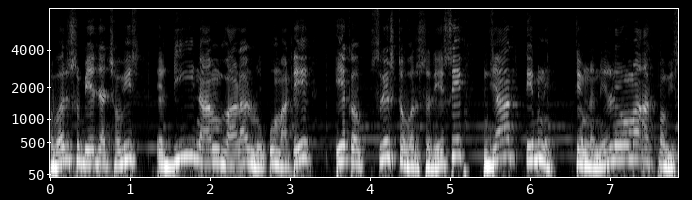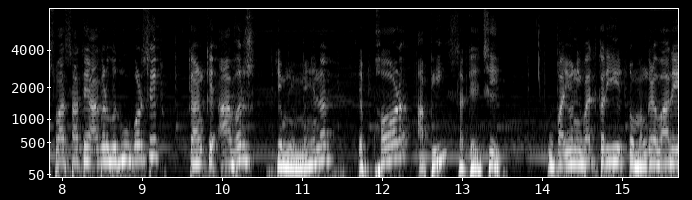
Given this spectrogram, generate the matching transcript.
વર્ષ બે હજાર છવ્વીસ એ ડી નામવાળા લોકો માટે એક શ્રેષ્ઠ વર્ષ રહેશે, જ્યાં તેમને તેમના નિર્ણયોમાં આત્મવિશ્વાસ સાથે આગળ વધવું પડશે, કારણ કે આ વર્ષ તેમની મહેનત એ ફળ આપી શકે છે. ઉપાયોની વાત કરીએ તો મંગળવારે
